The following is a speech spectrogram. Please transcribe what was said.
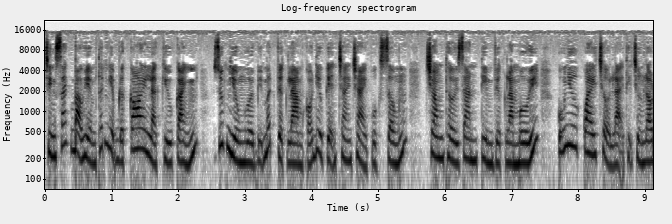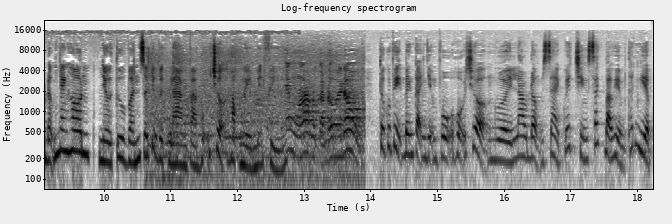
chính sách bảo hiểm thất nghiệp được coi là cứu cánh, giúp nhiều người bị mất việc làm có điều kiện trang trải cuộc sống trong thời gian tìm việc làm mới, cũng như quay trở lại thị trường lao động nhanh hơn nhờ tư vấn giới thiệu việc làm và hỗ trợ học nghề miễn phí. Em muốn làm được cả đời đâu. Thưa quý vị, bên cạnh nhiệm vụ hỗ trợ người lao động giải quyết chính sách bảo hiểm thất nghiệp,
